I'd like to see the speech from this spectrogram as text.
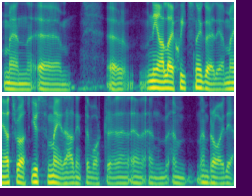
män. Eh, eh, ni alla är skitsnygga i det, men jag tror att just för mig det hade inte varit en, en, en, en bra idé.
